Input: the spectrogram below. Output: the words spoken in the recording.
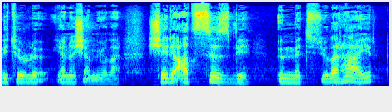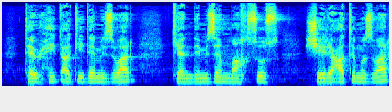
bir türlü yanaşamıyorlar. Şeriatsız bir ümmet istiyorlar. Hayır, tevhid akidemiz var, kendimize mahsus şeriatımız var.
